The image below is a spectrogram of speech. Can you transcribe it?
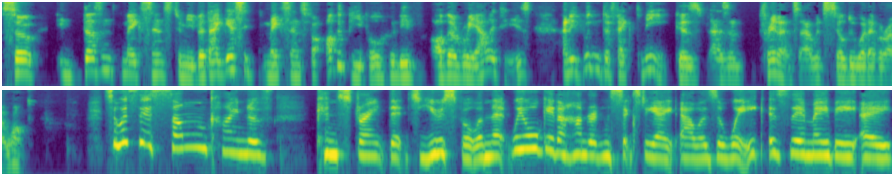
So it doesn't make sense to me, but I guess it makes sense for other people who live other realities, and it wouldn't affect me because as a freelancer, I would still do whatever I want. So is there some kind of constraint that's useful and that we all get 168 hours a week? Is there maybe a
